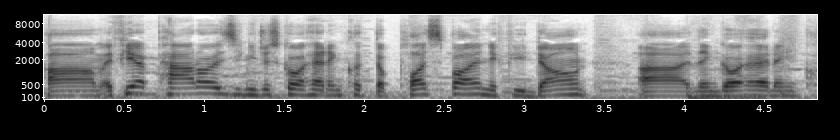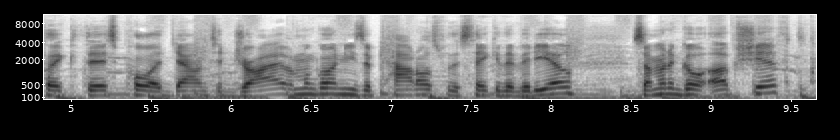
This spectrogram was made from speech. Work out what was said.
Um, if you have paddles, you can just go ahead and click the plus button. If you don't, uh, then go ahead and click this, pull it down to drive. I'm gonna go and use the paddles for the sake of the video. So I'm gonna go upshift.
